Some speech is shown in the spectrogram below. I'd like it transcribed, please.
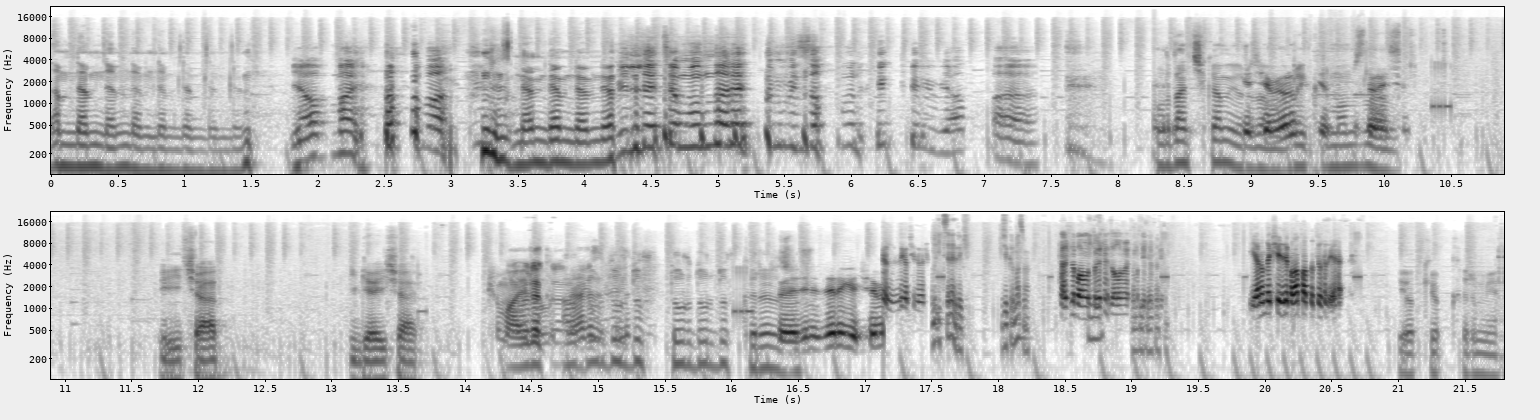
Nem nem nem nem nem nem nem nem. Yapma yapma. nem nem nem nem. Millete mundar ettin bizi amına koyayım yapma. Buradan çıkamıyoruz ama Geçemiyoruz burayı kırmamız lazım. İyi çağır. İlya'yı çağır. Öyle Aa, dur dur dur dur dur dur kırarız. Söylediğiniz yere geçemiyoruz. Yok yok kırmıyor.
